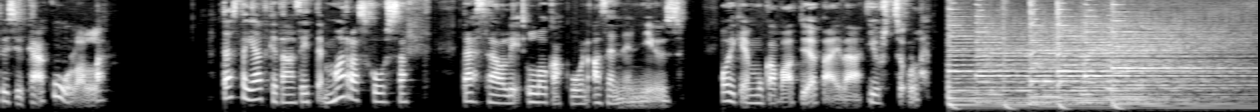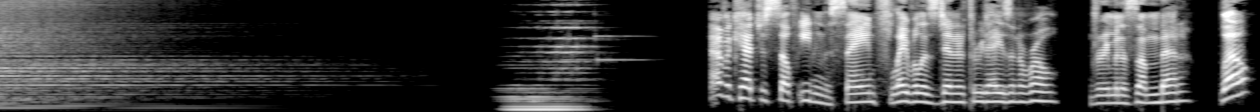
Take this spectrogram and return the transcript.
pysykää kuulolla. Tästä jatketaan sitten marraskuussa. Tässä oli lokakuun asenne news. Oikein mukavaa työpäivää just sulle. Ever catch yourself eating the same flavorless dinner three days in a row? Dreaming of something better? Well,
